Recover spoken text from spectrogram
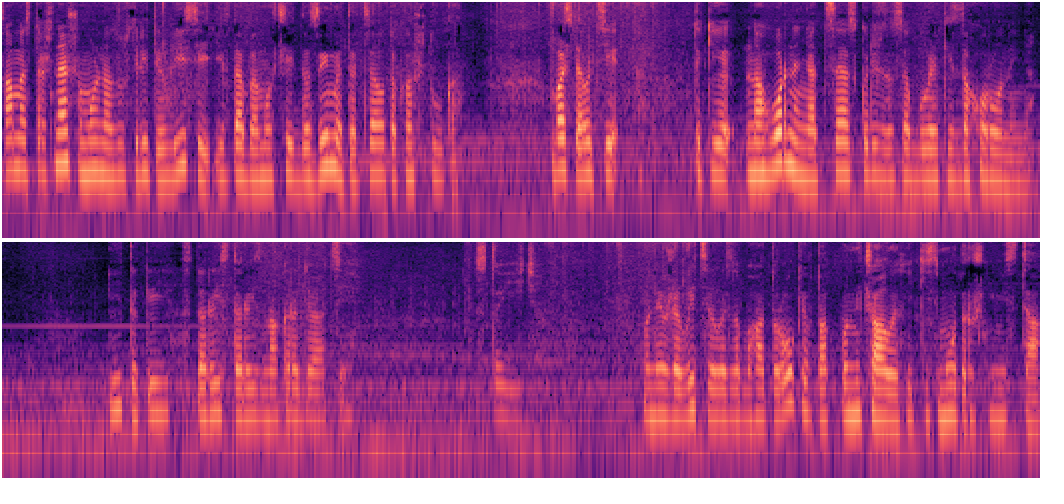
Саме страшне, що можна зустріти в лісі і в тебе мовчить дозиметр, це отака штука. Бачите, оці такі нагорнення, це, скоріш за все, були якісь захоронення. І такий старий-старий знак радіації стоїть. Вони вже вицвіли за багато років, так помічали якісь моторошні місця.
